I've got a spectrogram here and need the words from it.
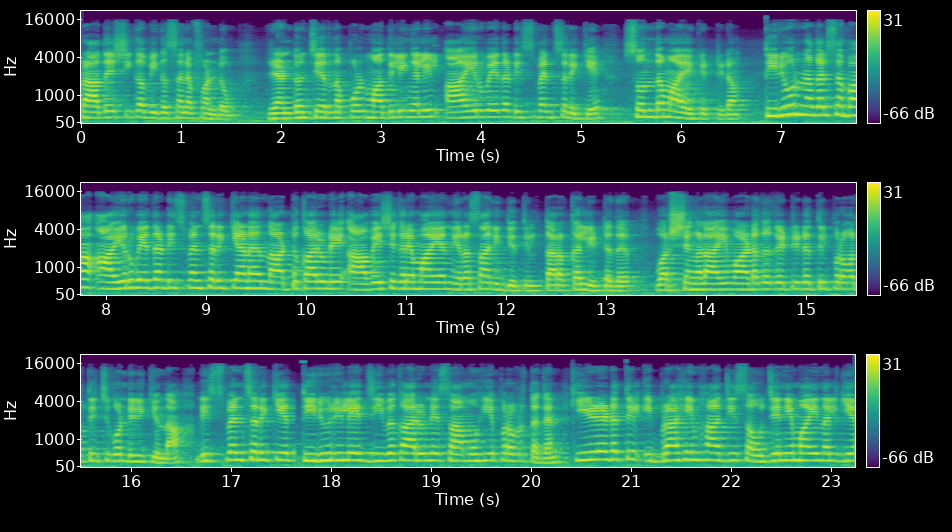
പ്രാദേശിക വികസന ഫണ്ടും രണ്ടും ചേർന്നപ്പോൾ മതിലിങ്ങലിൽ ആയുർവേദ ഡിസ്പെൻസറിക്ക് സ്വന്തമായ കെട്ടിടം. തിരൂർ നഗരസഭ ആയുർവേദ ഡിസ്പെൻസറിക്കാണ് നാട്ടുകാരുടെ ആവേശകരമായ നിറസാന്നിധ്യത്തിൽ തറക്കല്ലിട്ടത്. വർഷങ്ങളായി വാടക കെട്ടിടത്തിൽ പ്രവർത്തിച്ചുകൊണ്ടിരിക്കുന്ന ഡിസ്പെൻസറിക്ക് തിരൂരിലെ ജീവകാരുണ്യ സാമൂഹിക പ്രവർത്തകൻ കീഴടത്തിൽ ഇബ്രാഹിം ഹാജി സൗജന്യമായി നൽകിയ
